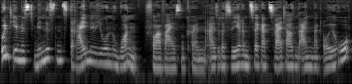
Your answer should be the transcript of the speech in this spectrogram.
Und ihr müsst mindestens drei Millionen Won vorweisen können. Also das wären circa 2100 Euro.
